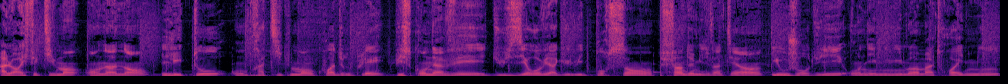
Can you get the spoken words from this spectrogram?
Alors effectivement, en un an, les taux ont pratiquement quadruplé puisqu'on avait du 0,8% fin 2021 et aujourd'hui, on est minimum à 3,5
